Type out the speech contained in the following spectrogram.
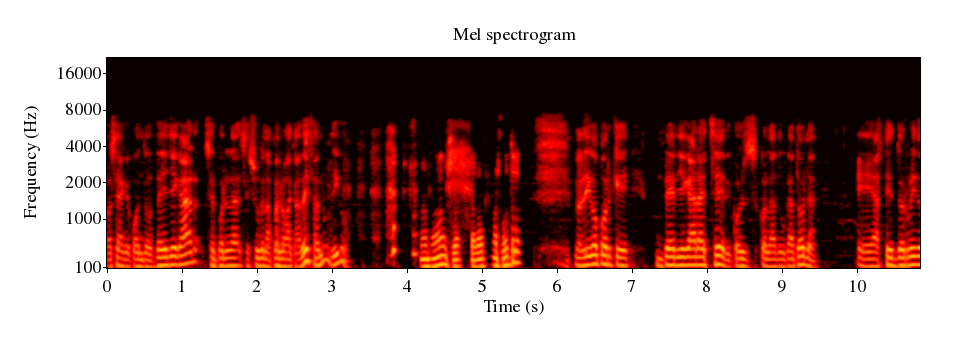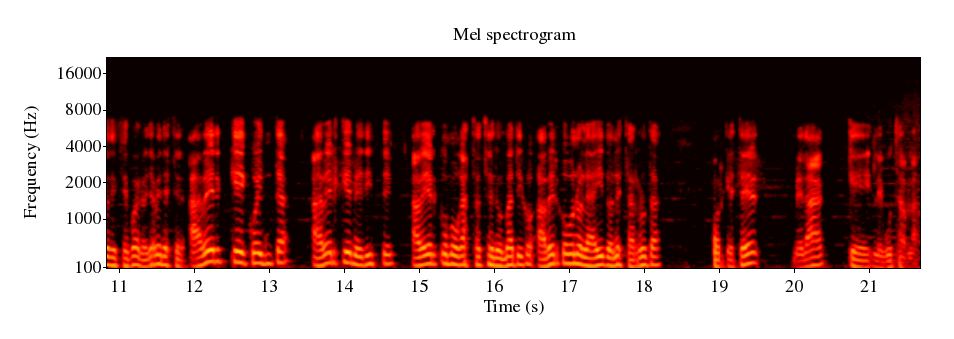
O sea que cuando os ve llegar, se pone la- se sube las manos a la cabeza, ¿no? Digo. No, no, cada nosotros. Lo digo porque ver llegar a Esther con, con la Ducatona eh, haciendo ruido, dice, bueno, ya viene Esther, a ver qué cuenta, a ver qué me dice, a ver cómo gasta este neumático, a ver cómo no le ha ido en esta ruta, porque Esther me da que le gusta hablar.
